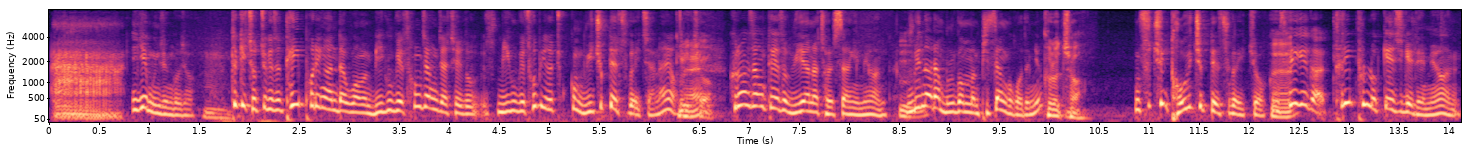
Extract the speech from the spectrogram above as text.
아 이게 문제인 거죠. 음. 특히 저쪽에서 테이퍼링 한다고 하면 미국의 성장 자체도 미국의 소비도 조금 위축될 수가 있잖아요. 그렇죠. 네. 그런 상태에서 위안화 절상이면 우리나라 물건만 비싼 거거든요. 그렇죠. 그럼 수출이 더 위축될 수가 있죠. 그럼 네. 세계가 triple로 깨지게 되면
